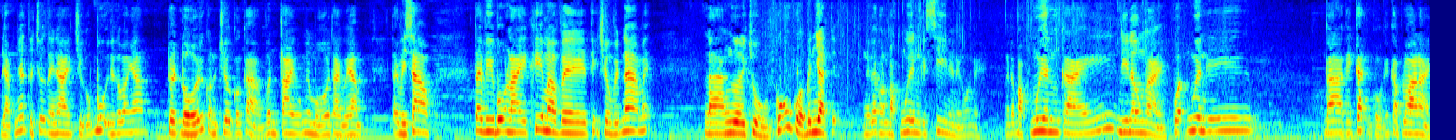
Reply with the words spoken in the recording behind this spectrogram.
Đẹp nhất từ trước tới nay chỉ có bụi thôi các bác nhá. Tuyệt đối còn chưa có cả vân tay cũng như mồ hôi tay của em. Tại vì sao? Tại vì bộ này khi mà về thị trường Việt Nam ấy là người chủ cũ của bên Nhật ấy, người ta còn bọc nguyên cái xi này này con này người ta bọc nguyên cái ni lông này cuộn nguyên cái ba cái cạnh của cái cặp loa này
